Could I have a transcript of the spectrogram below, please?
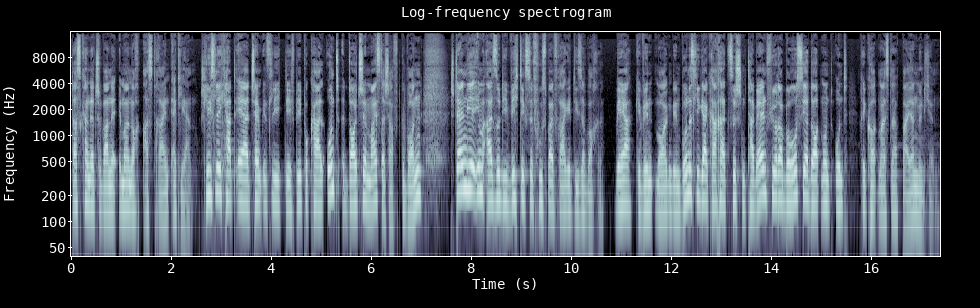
das kann der Giovanni immer noch astrein erklären. Schließlich hat er Champions League, DFB-Pokal und Deutsche Meisterschaft gewonnen. Stellen wir ihm also die wichtigste Fußballfrage dieser Woche. Wer gewinnt morgen den Bundesliga-Kracher zwischen Tabellenführer Borussia Dortmund und Rekordmeister Bayern München?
